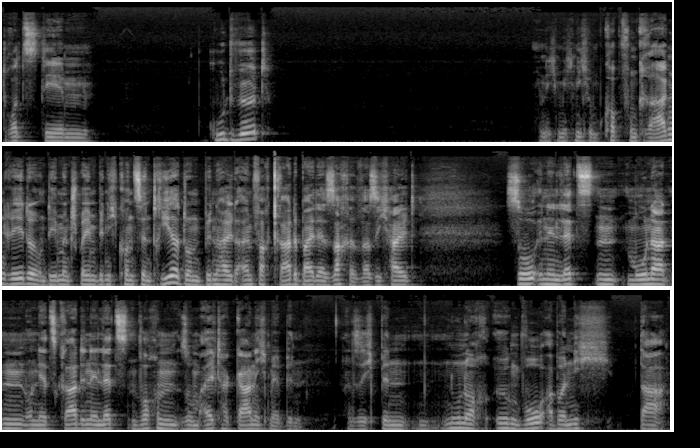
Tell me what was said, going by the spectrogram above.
trotzdem gut wird und ich mich nicht um Kopf und Kragen rede und dementsprechend bin ich konzentriert und bin halt einfach gerade bei der Sache, was ich halt so in den letzten Monaten und jetzt gerade in den letzten Wochen so im Alltag gar nicht mehr bin. Also ich bin nur noch irgendwo, aber nicht da.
